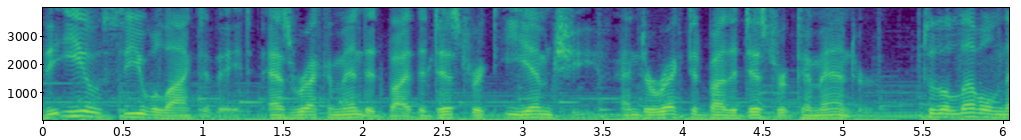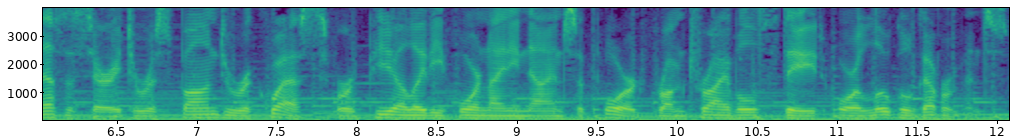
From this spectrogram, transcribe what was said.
The EOC will activate, as recommended by the District EM Chief and directed by the District Commander, to the level necessary to respond to requests for PL 8499 support from tribal, state, or local governments,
